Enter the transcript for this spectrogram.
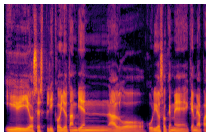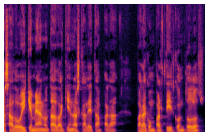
y os explico yo también algo curioso que me, que me ha pasado hoy, que me ha anotado aquí en la escaleta para, para compartir con todos.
